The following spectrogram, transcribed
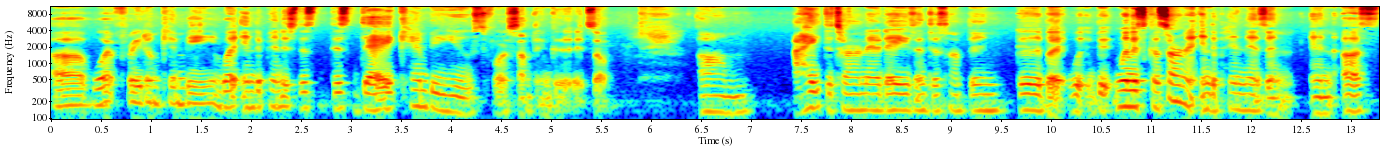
of what freedom can be and what independence this this day can be used for something good. So, um, I hate to turn their days into something good, but when it's concerning independence and and us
